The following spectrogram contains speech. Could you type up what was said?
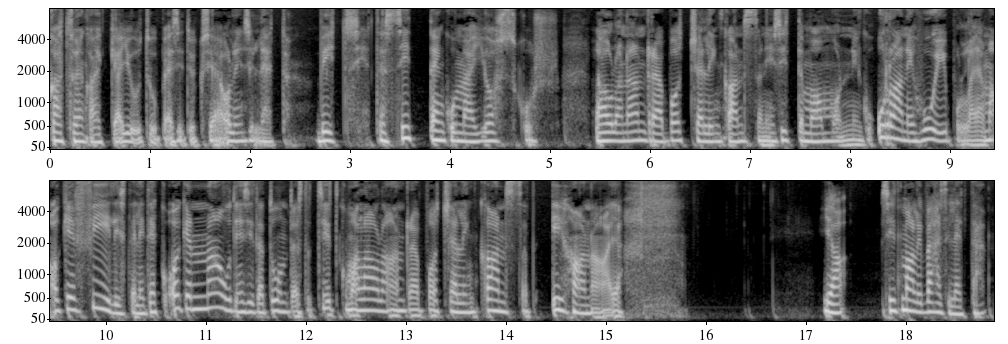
Katsoin kaikkia YouTube-esityksiä ja olin silleen, että vitsi, että sitten kun mä joskus laulan Andrea Bocellin kanssa, niin sitten mä oon mun niin kuin urani huipulla ja mä oikein fiilistelin, tiedätkö, oikein nautin sitä tunteesta, että sitten kun mä laulan Andrea Bocellin kanssa, että ihanaa ja, ja sitten mä olin vähän silleen, että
